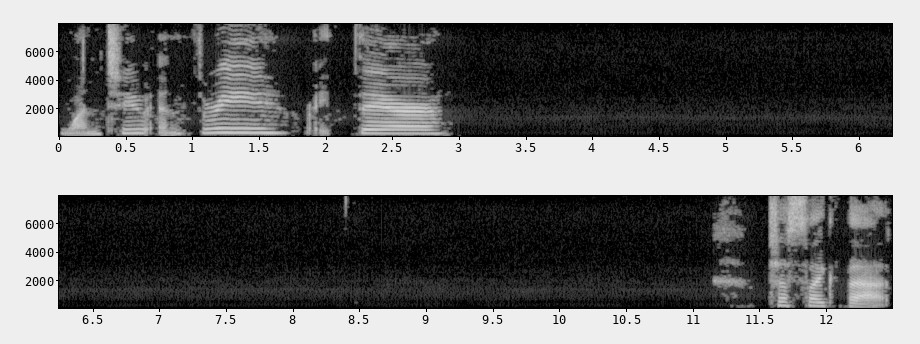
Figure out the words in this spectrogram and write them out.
one, two, and three right there. Just like that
